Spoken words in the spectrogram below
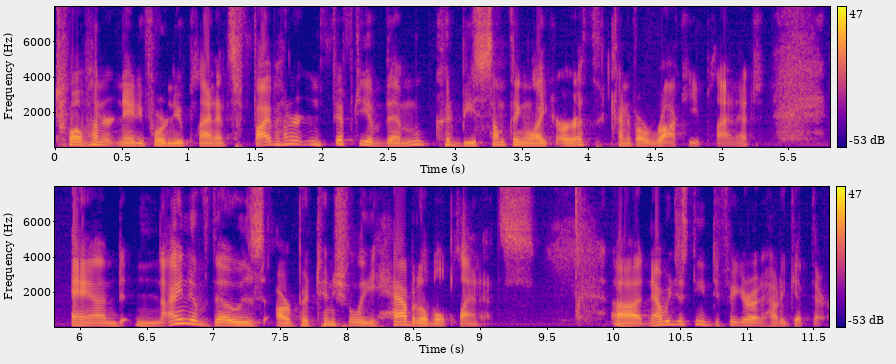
1,284 new planets, 550 of them could be something like Earth, kind of a rocky planet, and nine of those are potentially habitable planets. Uh, now we just need to figure out how to get there.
